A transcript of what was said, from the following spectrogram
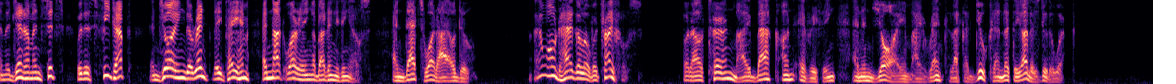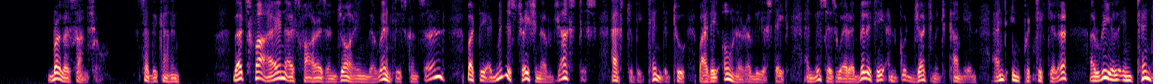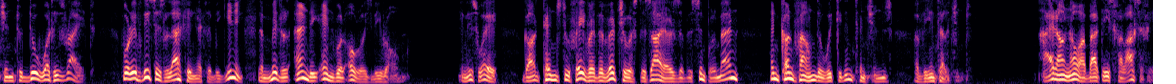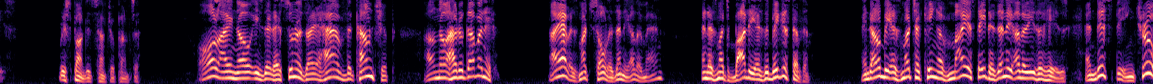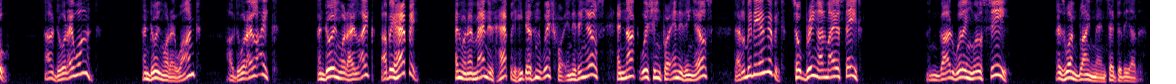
And the gentleman sits with his feet up, enjoying the rent they pay him and not worrying about anything else. And that's what I'll do. I won't haggle over trifles, but I'll turn my back on everything and enjoy my rent like a duke and let the others do the work. Brother Sancho, said the canon, that's fine as far as enjoying the rent is concerned, but the administration of justice has to be tended to by the owner of the estate, and this is where ability and good judgment come in, and in particular a real intention to do what is right. For if this is lacking at the beginning, the middle and the end will always be wrong. In this way, God tends to favor the virtuous desires of the simple man, and confound the wicked intentions of the intelligent. I don't know about these philosophies, responded Sancho Panza. All I know is that as soon as I have the countship, I'll know how to govern it. I have as much soul as any other man, and as much body as the biggest of them. And I'll be as much a king of my estate as any other is of his, and this being true, I'll do what I want. And doing what I want, I'll do what I like. And doing what I like, I'll be happy. And when a man is happy, he doesn't wish for anything else, and not wishing for anything else, That'll be the end of it. So bring on my estate. And God willing, we'll see, as one blind man said to the other.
